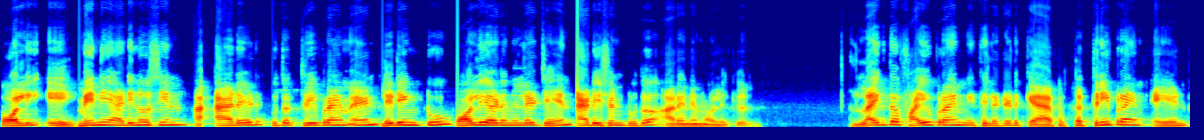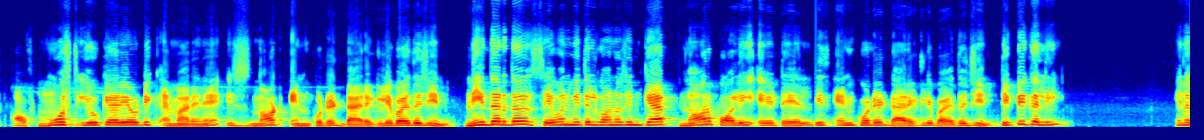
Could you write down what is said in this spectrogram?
poly A. Many adenosine are added to the 3' end leading to polyadenylate chain addition to the RNA molecule. Like the 5' methylated cap, the 3' end of most eukaryotic mRNA is not encoded directly by the gene. Neither the 7-methylguanosine cap nor poly A tail is encoded directly by the gene. Typically, in a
